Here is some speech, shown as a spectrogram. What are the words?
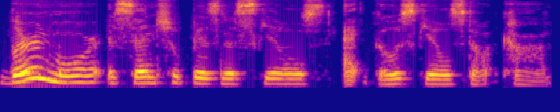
Learn more essential business skills at goskills.com.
